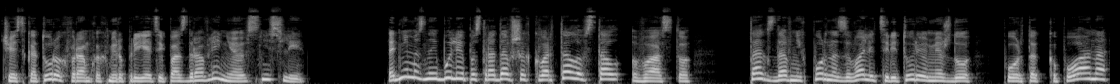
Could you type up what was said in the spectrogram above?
часть которых в рамках мероприятий по оздоровлению снесли. Одним из наиболее пострадавших кварталов стал Васто. Так с давних пор называли территорию между Порто-Капуана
